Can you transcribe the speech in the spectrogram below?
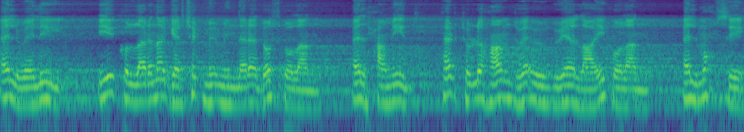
El Veli, iyi kullarına gerçek müminlere dost olan, El Hamid, her türlü hamd ve övgüye layık olan, El Muhsi,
